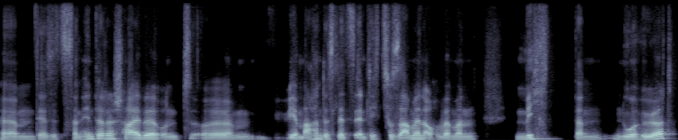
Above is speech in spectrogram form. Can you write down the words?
Ähm, der sitzt dann hinter der Scheibe und ähm, wir machen das letztendlich zusammen, auch wenn man mich dann nur hört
